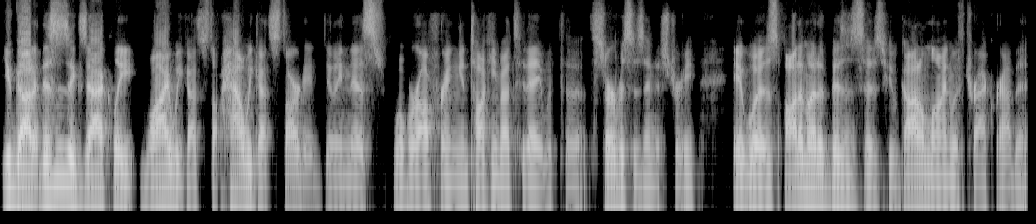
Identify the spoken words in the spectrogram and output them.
You got it. This is exactly why we got started, how we got started doing this, what we're offering and talking about today with the services industry. It was automotive businesses who got online with TrackRabbit.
